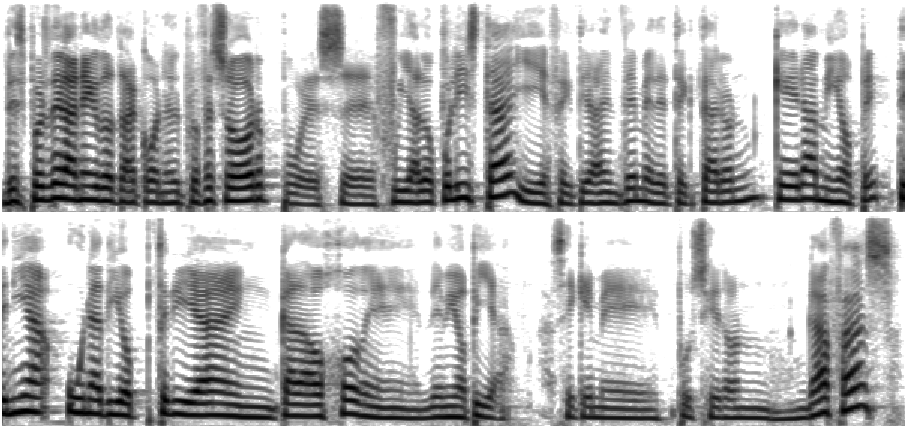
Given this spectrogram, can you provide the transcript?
Después de la anécdota con el profesor, pues eh, fui al oculista y efectivamente me detectaron que era miope. Tenía una dioptría en cada ojo de, de miopía. Así que me pusieron gafas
